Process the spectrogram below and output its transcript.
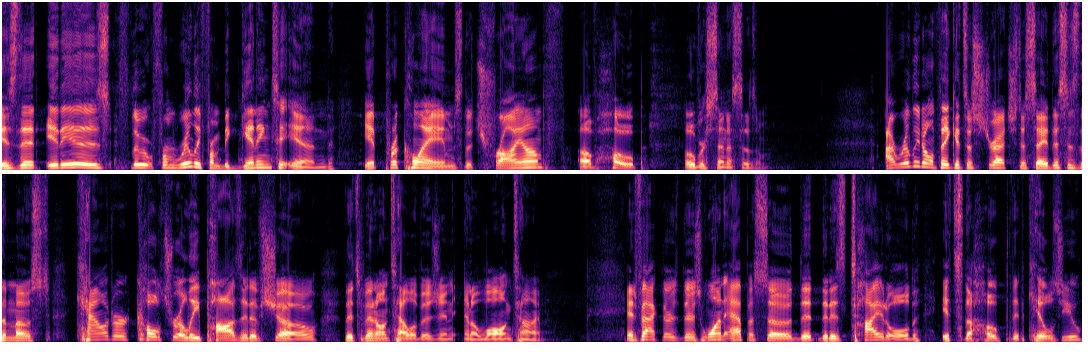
is that it is through from really from beginning to end. It proclaims the triumph of hope over cynicism. I really don't think it's a stretch to say this is the most counterculturally positive show that's been on television in a long time. In fact, there's, there's one episode that, that is titled, It's the Hope That Kills You.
